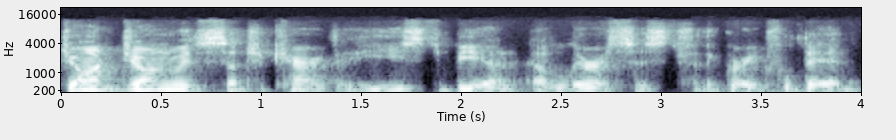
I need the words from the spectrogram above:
John John was such a character. He used to be a, a lyricist for the Grateful Dead.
